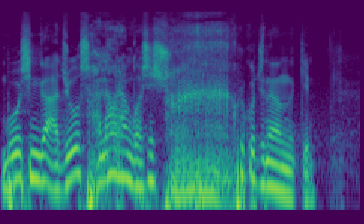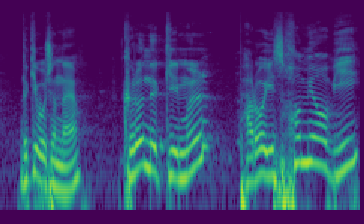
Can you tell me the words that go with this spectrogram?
무엇인가 아주 서늘한 것이 쫙 훑고 지나가는 느낌. 느껴보셨나요? 그런 느낌을 바로 이 섬엽이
